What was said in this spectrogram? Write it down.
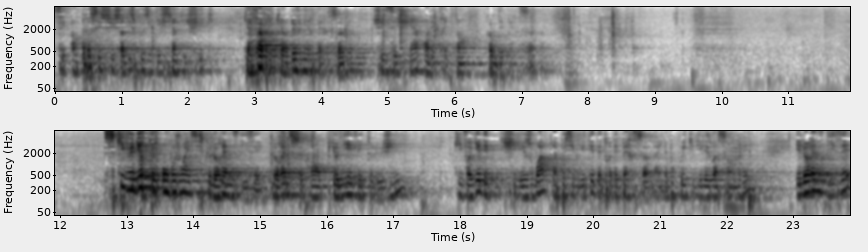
C'est un processus, un dispositif scientifique qui a fabriqué un devenir personne chez ces chiens en les traitant comme des personnes. Ce qui veut dire qu'on rejoint ici ce que Lorenz disait. Lorenz, ce grand pionnier de l'éthologie, qui voyait chez les oies la possibilité d'être des personnes. Il a beaucoup étudié les oies cendrées. Et Lorenz disait,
